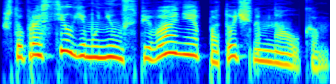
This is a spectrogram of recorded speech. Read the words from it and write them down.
что простил ему неуспевание по точным наукам.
